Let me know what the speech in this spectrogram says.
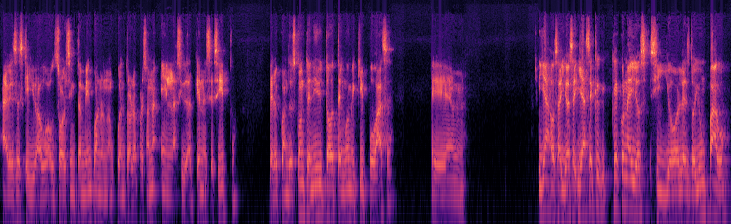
Hay veces que yo hago outsourcing también cuando no encuentro a la persona en la ciudad que necesito. Pero cuando es contenido y todo, tengo mi equipo base. Em, y ya, o sea, yo ya sé que, con ellos, si yo les doy un pago,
